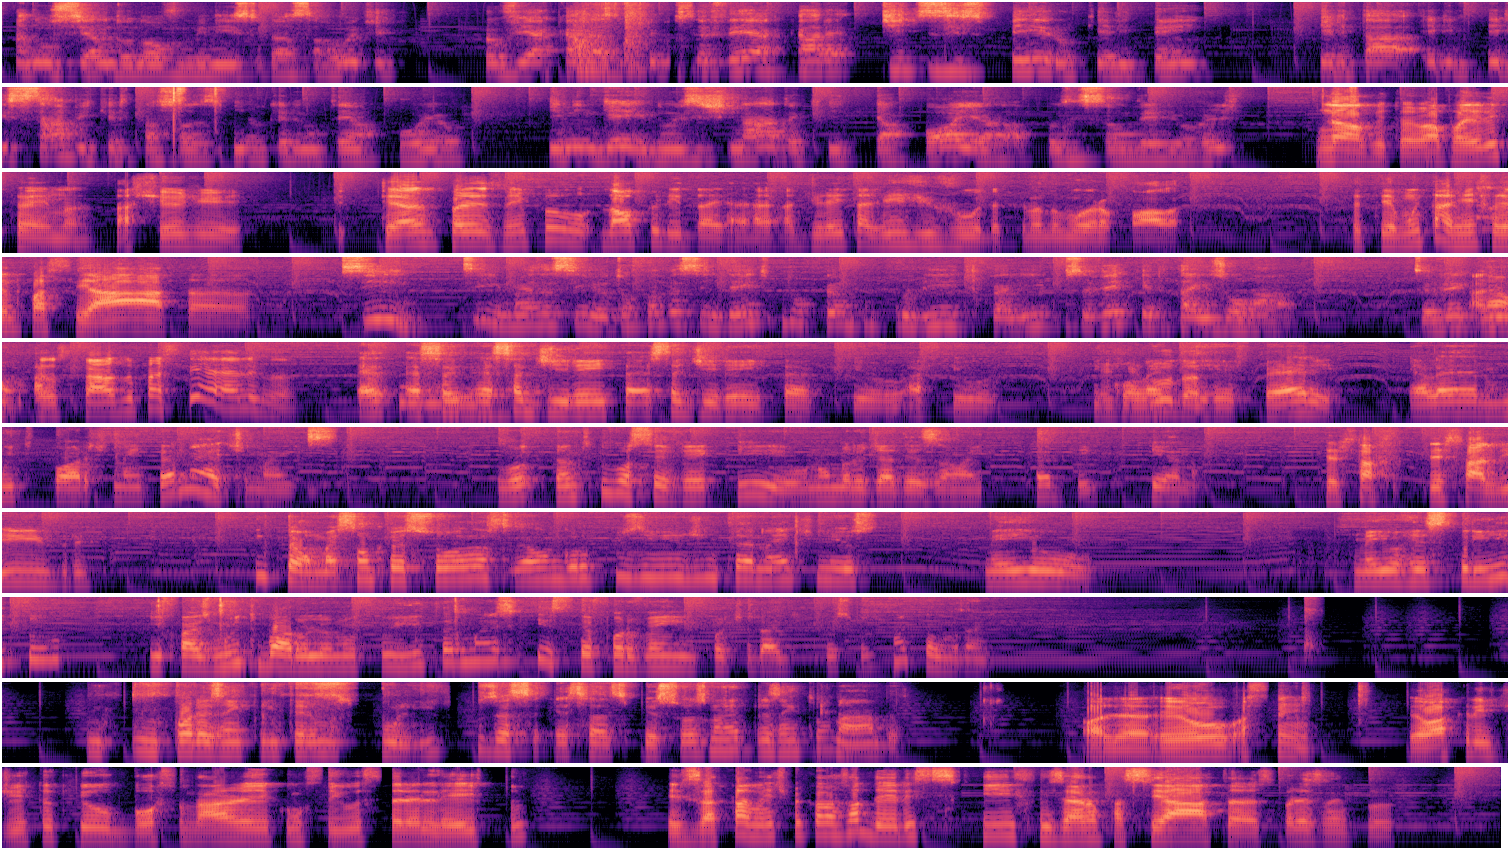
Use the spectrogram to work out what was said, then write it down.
anunciando o novo ministro da Saúde, eu vi a cara, você vê a cara de desespero que ele tem, ele tá, ele, ele sabe que ele tá sozinho, que ele não tem apoio, e ninguém, não existe nada que, que apoia a posição dele hoje. Não, Vitor, o apoio ele tem, mano. Tá cheio de Tem, por exemplo, dá o apelido aí, a, a direita gengivuda, que o Nando Moura fala. Você tem muita gente fazendo passeata. Sim, sim, mas assim, eu tô falando assim, dentro do campo político ali, você vê que ele tá isolado. Você vê que. Ah, não, tem os caras do PSL, mano. É, essa, essa direita, essa direita que o, a que o Nicolete se refere, ela é muito forte na internet, mas tanto que você vê que o número de adesão aí é bem pequeno. Terça, terça livre. Então, mas são pessoas, é um grupozinho de internet meio, meio, meio restrito e faz muito barulho no Twitter, mas que se for ver em quantidade de pessoas não é tão grande. Por exemplo, em termos políticos, essas pessoas não representam nada. Olha, eu, assim, eu acredito que o Bolsonaro ele conseguiu ser eleito exatamente por causa deles que fizeram passeatas, por exemplo.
